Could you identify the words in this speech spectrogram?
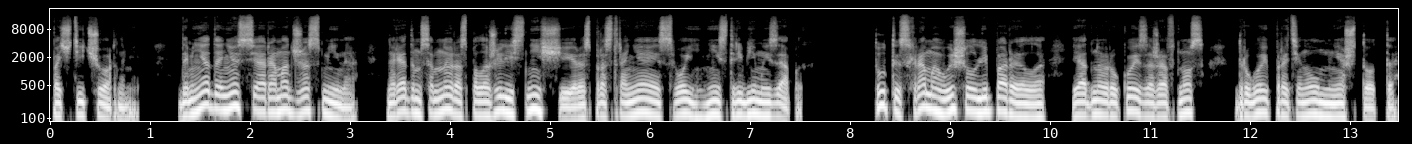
почти черными. До меня донесся аромат жасмина, но рядом со мной расположились нищие, распространяя свой неистребимый запах. Тут из храма вышел Липарелло и одной рукой, зажав нос, другой протянул мне что-то.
